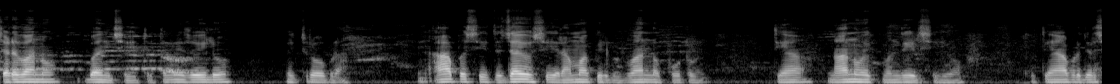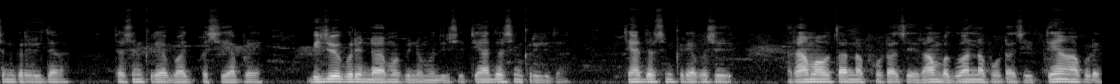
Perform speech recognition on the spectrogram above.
ચડવાનો બંધ છે. તો તમે જોઈ લો મિત્રો આપણા. આ પછી ધજાયો છે રામાપીર ભગવાનનો ફોટો. ત્યાં નાનું એક મંદિર છે એવો. તો ત્યાં આપણે દર્શન કરી લીધા. દર્શન કર્યા બાદ પછી આપણે બીજું એક વરે રામાપીરનું મંદિર છે, ત્યાં દર્શન કરી લીધા. ત્યાં દર્શન કર્યા પછી રામ અવતારના ફોટા છે, રામ ભગવાનના ફોટા છે, ત્યાં આપણે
